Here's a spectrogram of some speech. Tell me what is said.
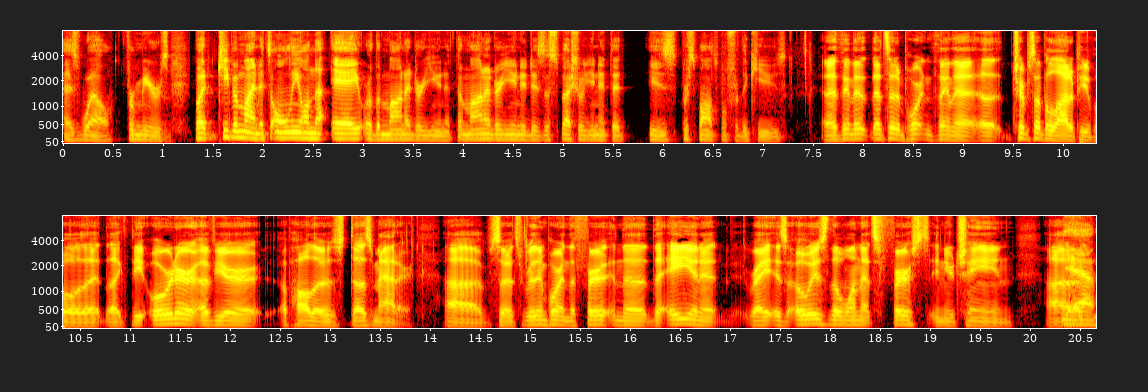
as well for mirrors. But keep in mind, it's only on the A or the monitor unit. The monitor unit is a special unit that is responsible for the cues. And I think that that's an important thing that uh, trips up a lot of people. That like the order of your Apollos does matter. Uh, so it's really important. The first in the the A unit right is always the one that's first in your chain. Uh, Yeah.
